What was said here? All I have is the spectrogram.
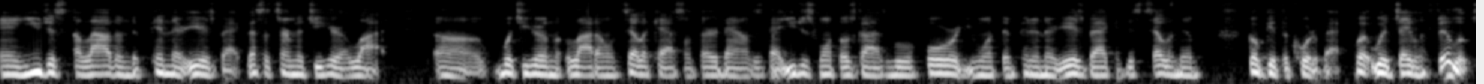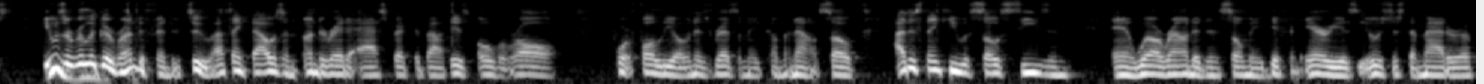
and you just allow them to pin their ears back. That's a term that you hear a lot uh, what you hear a lot on telecasts on third downs is that you just want those guys moving forward. You want them pinning their ears back and just telling them, go get the quarterback. But with Jaelan Phillips, he was a really good run defender, too. I think that was an underrated aspect about his overall portfolio and his resume coming out. So I just think he was so seasoned and well rounded in so many different areas. It was just a matter of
